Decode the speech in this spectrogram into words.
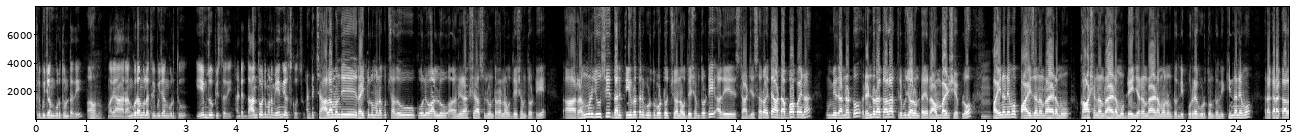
త్రిభుజం గుర్తుంటుంది. అవును. మరి ఆ రంగురంగుల త్రిభుజం గుర్తు ఏం చూపిస్తుంది? అంటే దాంతో మనం ఏం తెలుసుకోవచ్చు? అంటే చాలా మంది రైతులు మనకు చదువుకోని వాళ్ళు ఆ, నిరక్షరాస్యులు ఉంటారన్న ఉద్దేశంతో ఆ రంగుని చూసి దాని తీవ్రతను గుర్తుపట్టవచ్చు అన్న ఉద్దేశంతో అది స్టార్ట్ చేశారు అయితే ఆ డబ్బా పైన మీరు అన్నట్టు రెండు రకాల త్రిభుజాలు ఉంటాయి రాంబాయిడ్ షేప్లో పైననేమో పాయిజన్ అని రాయడము కాషన్ అని రాయడము డేంజర్ అని రాయడం అని ఉంటుంది పుర్రె గుర్తుంటుంది. కిందనేమో రకరకాల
